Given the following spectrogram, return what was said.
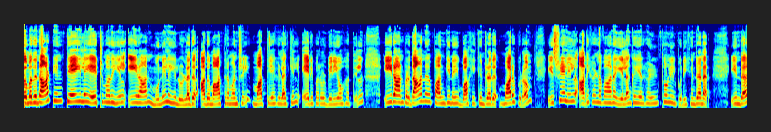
எமது நாட்டின் தேயிலை ஏற்றுமதியில் ஈரான் முன்னிலையில் உள்ளது. அது மாத்திரமன்றி மத்திய கிழக்கில் எரிபொருள் விநியோகத்தில் ஈரான் பிரதான பங்கினை வகிக்கின்றது. மறுபுறம் இஸ்ரேலில் அதிகளவான இலங்கையர்கள் தொழில் புரிகின்றனர். இந்த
